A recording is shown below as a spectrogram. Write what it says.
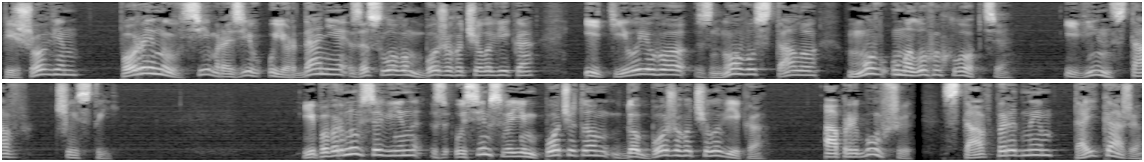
Пішов він, поринув сім разів у Йордані за словом Божого чоловіка, і тіло його знову стало, мов у малого хлопця, і він став чистий. І повернувся він з усім своїм почетом до Божого чоловіка, а прибувши, став перед ним та й каже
